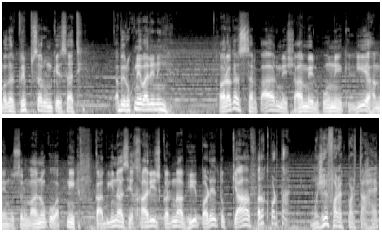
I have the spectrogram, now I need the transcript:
मगर क्रिप्स और उनके साथी अभी रुकने वाले नहीं है। और अगर सरकार में शामिल होने के लिए हमें मुसलमानों को अपनी काबीना से खारिज करना भी पड़े तो क्या फ़र्क पड़ता है? मुझे फ़र्क पड़ता है।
